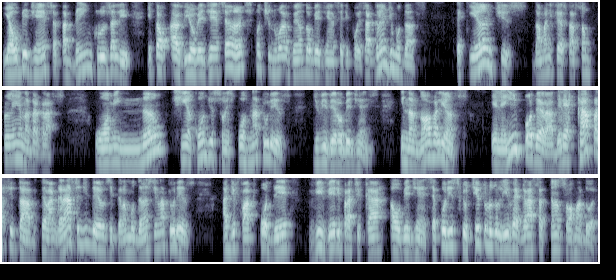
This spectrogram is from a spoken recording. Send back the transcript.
e a obediência está bem inclusa ali. Então, havia obediência antes, continua havendo obediência depois. A grande mudança é que antes da manifestação plena da graça, o homem não tinha condições, por natureza, de viver a obediência. E na nova aliança, ele é empoderado, ele é capacitado pela graça de Deus e pela mudança de natureza a, de fato, poder viver e praticar a obediência. É por isso que o título do livro é Graça Transformadora.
